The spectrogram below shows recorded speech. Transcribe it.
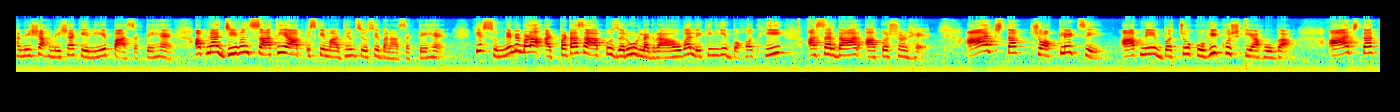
हमेशा हमेशा के लिए पा सकते हैं। अपना जीवन साथी आप इसके माध्यम से उसे बना सकते हैं। ये सुनने में बड़ा अटपटा सा आपको ज़रूर लग रहा होगा, लेकिन ये बहुत ही असरदार आकर्षण है। आज तक चॉकलेट से आपने बच्चों को ही खुश किया होगा। आज तक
